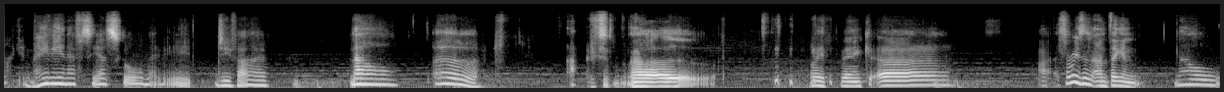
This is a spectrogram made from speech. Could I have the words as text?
Feel like it may be an FCS school, maybe G5. No. Uh, uh, let me think. Uh, I, some reason I'm thinking, no.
